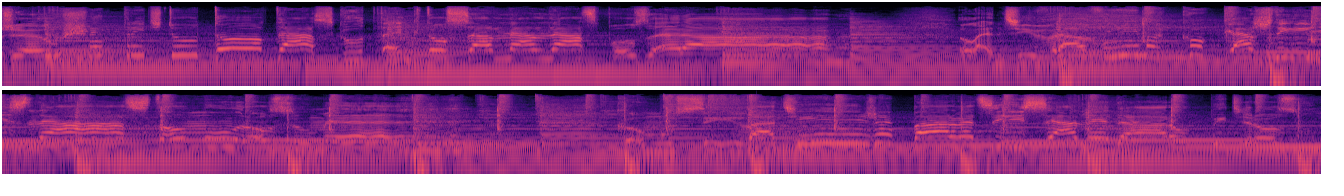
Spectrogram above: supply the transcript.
môže ušetriť túto otázku Ten, kto sa na nás pozerá Len ti vravím, ako každý z nás tomu rozumie Komu si vadí, že pár vecí sa nedá robiť rozum.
